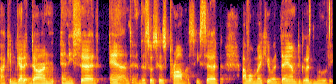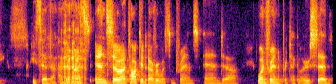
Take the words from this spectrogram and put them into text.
I can get it done. And he said, and, and this was his promise, he said, I will make you a damned good movie. He said that. and so I talked it over with some friends, and uh, one friend in particular who said,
